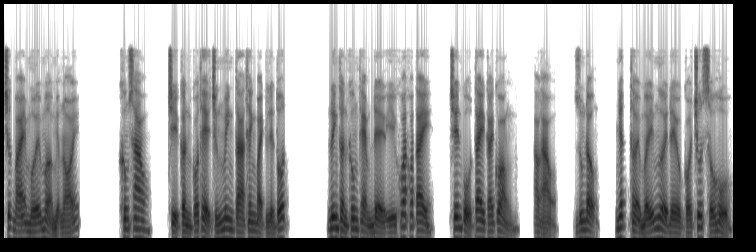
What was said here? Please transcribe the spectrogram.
trước bái mới mở miệng nói, không sao, chỉ cần có thể chứng minh ta thanh bạch liền tốt. Ninh thần không thèm để ý k h o á t khoác tay, trên cổ tay cái quỏng ảo ảo, rung động, nhất thời mấy người đều có chút xấu hổ.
